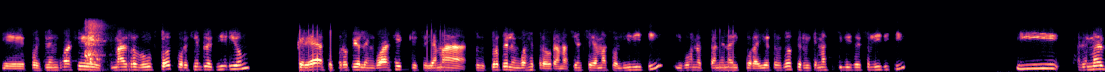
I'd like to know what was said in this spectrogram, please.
eh, pues lenguajes más robustos. Por ejemplo, Ethereum crea su propio lenguaje que se llama, su propio lenguaje de programación se llama Solidity, y bueno, también hay por ahí otros dos, pero el que más utiliza es Solidity. Y además,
